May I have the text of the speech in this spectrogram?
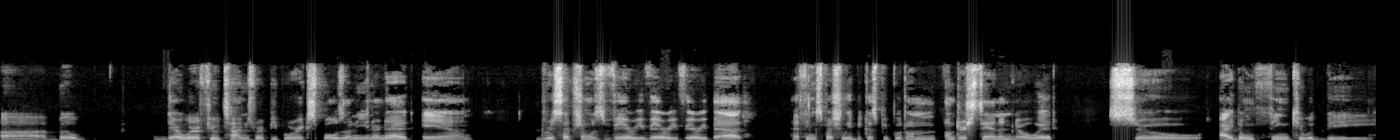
Uh, but there were a few times where people were exposed on the internet and the reception was very, very, very bad. I think especially because people don't understand and know it. So I don't think it would be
